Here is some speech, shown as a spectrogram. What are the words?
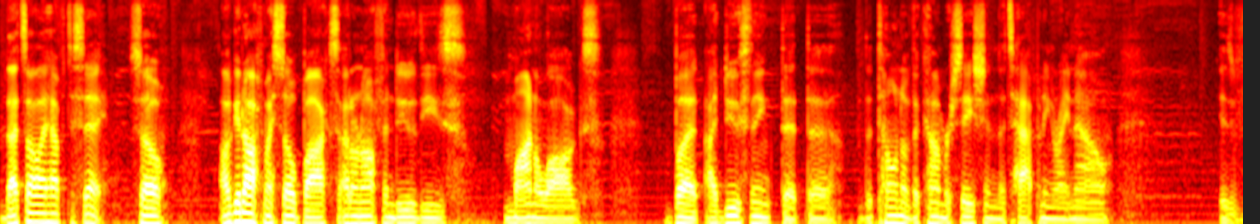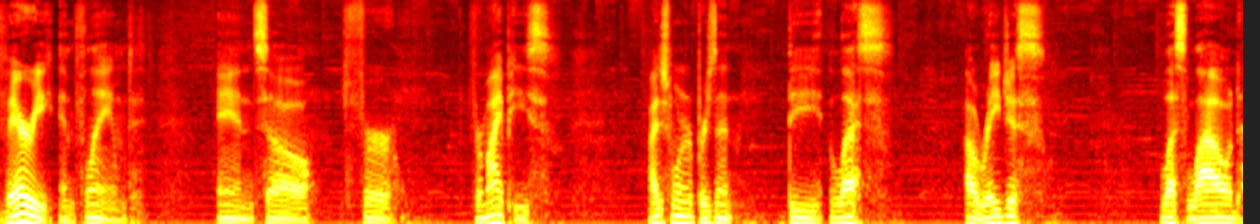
that's all I have to say. So I'll get off my soapbox. I don't often do these monologues, but I do think that the the tone of the conversation that's happening right now is very inflamed. And so for for my piece, I just wanted to present the less outrageous, less loud,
